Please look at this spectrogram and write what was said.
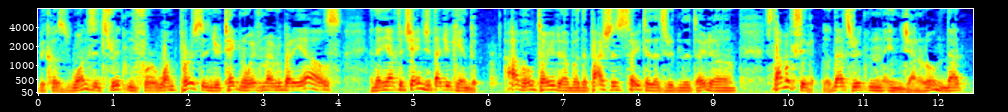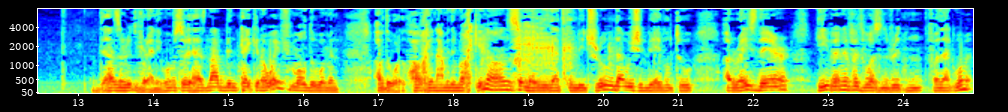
Because once it's written for one person, you're taken away from everybody else, and then you have to change it. That you can't do. Avol Torah, but the Pashas Torah that's written in the Torah, Stamak that's written in general. That it hasn't written for any woman, so it has not been taken away from all the women of the world. So maybe that can be true that we should be able to erase there, even if it wasn't written for that woman.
